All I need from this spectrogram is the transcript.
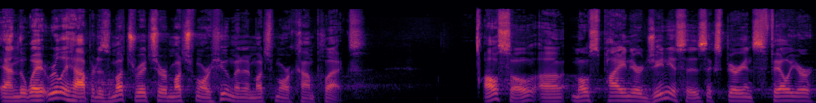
and the way it really happened is much richer, much more human, and much more complex. Also, uh, most pioneer geniuses experience failure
